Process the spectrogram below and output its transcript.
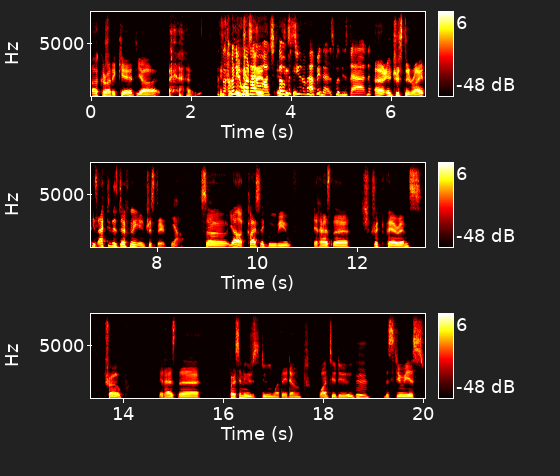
A Karate Kid, yeah. It's the only one I interested, watched. Oh. Pursuit of Happyness with his dad. uh, interested, right? His acting is definitely interesting. Yeah. So yeah, classic movie. It has the strict parents trope. It has the person who's doing what they don't want to do. Mm. Mysterious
